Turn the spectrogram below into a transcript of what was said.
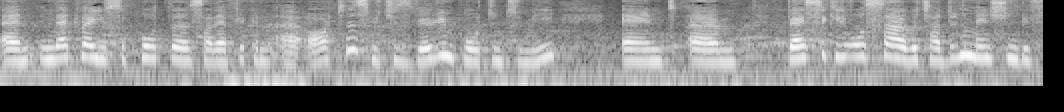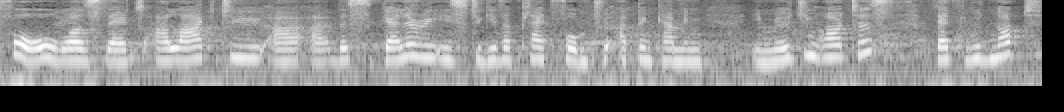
and in that way you support the South African uh, artists, which is very important to me. And um, basically, also, which I didn't mention before, was that I like to. Uh, uh, this gallery is to give a platform to up and coming emerging artists that would not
